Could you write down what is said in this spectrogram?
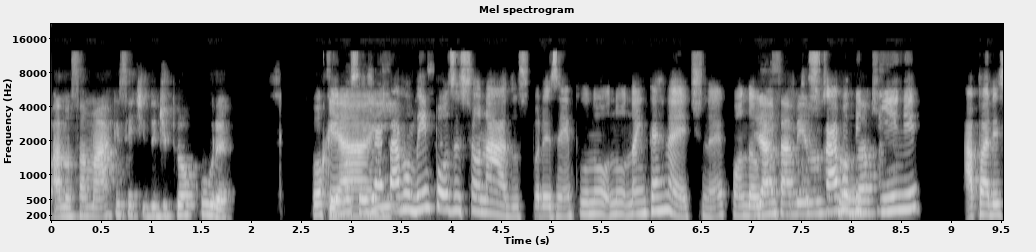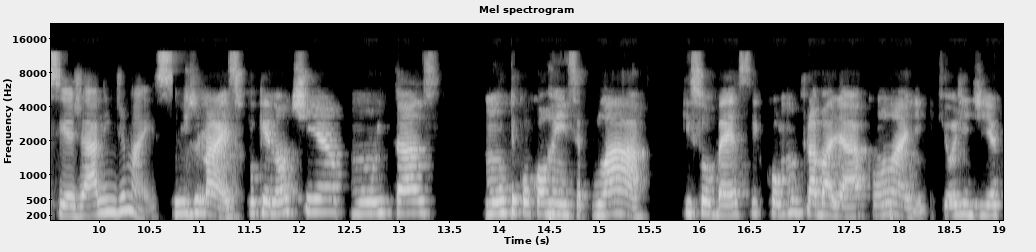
a nossa marca em sentido de procura. Porque e vocês aí, já estavam bem posicionados, por exemplo, no, no, na internet, né? Quando alguém buscava toda... biquíni, aparecia já lindo demais. Lindo demais, porque não tinha muitas, muita concorrência por lá que soubesse como trabalhar com online. Que hoje em dia,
